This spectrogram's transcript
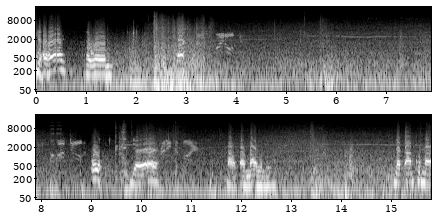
เหี้ยเยไอเวนเอ้ยโอ้เย Ready to fire. ข่าวไฟไหม้เลยอย่าตามคุณมา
